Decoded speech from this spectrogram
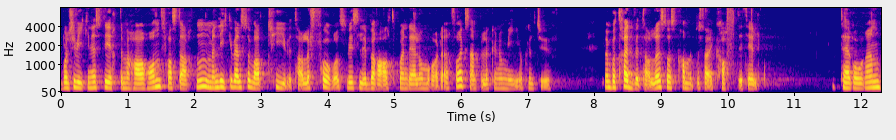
bolsjevikene styrte med hard hånd fra starten, men likevel så var 20-tallet forholdsvis liberalt på en del områder, f.eks. økonomi og kultur. Men på 30-tallet så strammet det seg kraftig til. Terroren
